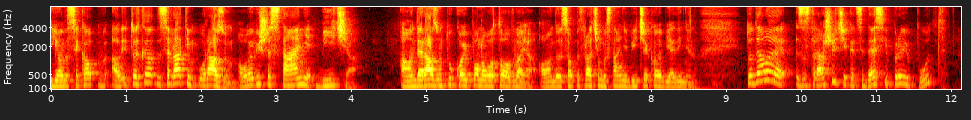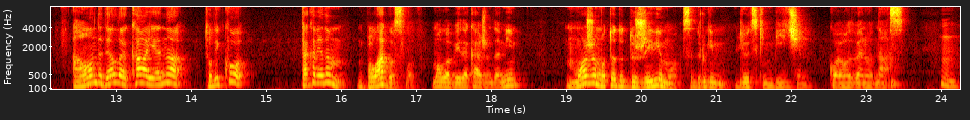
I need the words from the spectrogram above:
I onda se kao, ali to je kao da se vratim u razum, a ovo je više stanje bića, a onda je razum tu koji ponovo to odvaja, a onda se opet vraćamo u stanje bića koje je objedinjeno. To delo je zastrašujuće kad se desi prvi put, a onda delo je kao jedna toliko, takav jedan blagoslov, mogao bih da kažem, da mi možemo to da doživimo sa drugim ljudskim bićem koje je odvojeno od nas. Hmm.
